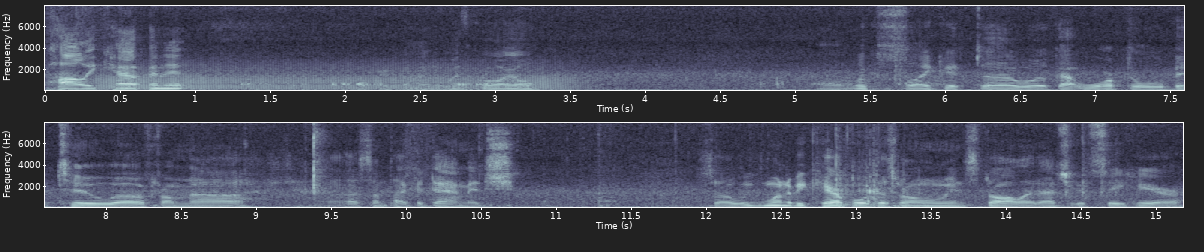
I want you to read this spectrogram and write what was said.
poly cap in it, right behind the width coil. Looks like it uh, got warped a little bit too uh, from uh, some type of damage. So we want to be careful with this one when we install it. As you can see here,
